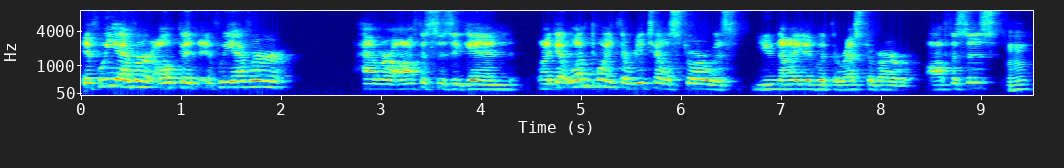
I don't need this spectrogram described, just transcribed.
if we ever open, if we ever have our offices again, like at one point, the retail store was united with the rest of our offices. Mm-hmm.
